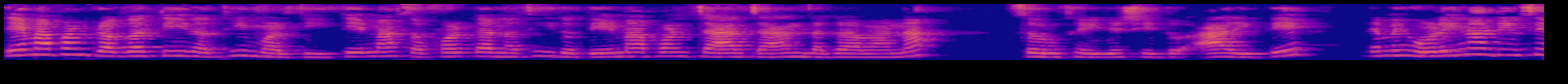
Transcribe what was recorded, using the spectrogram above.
તેમાં પણ પ્રગતિ નથી મળતી, તેમાં સફળતા નથી, તો તેમાં પણ ચાર ચાંદ લગાવવાના શરૂ થઈ જશે. તો આ રીતે તમે હોળીના દિવસે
